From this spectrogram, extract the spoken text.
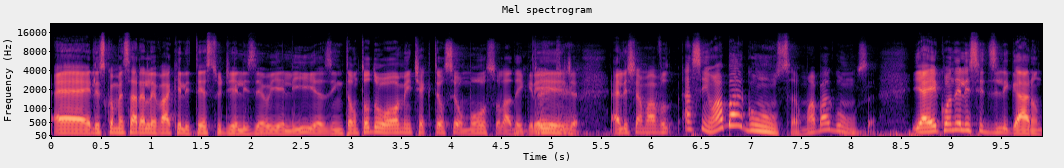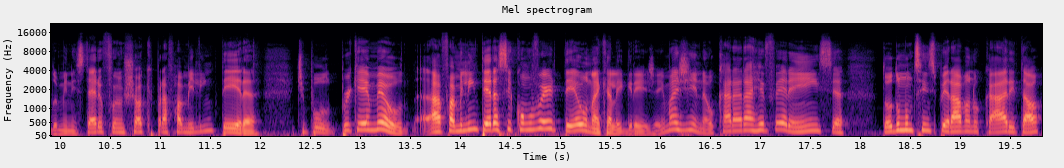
É, eles começaram a levar aquele texto de Eliseu e Elias, então todo homem tinha que ter o seu moço lá da igreja. Aí eles chamavam, assim, uma bagunça, uma bagunça. E aí quando eles se desligaram do ministério, foi um choque pra família inteira. Tipo, porque, meu, a família inteira se converteu naquela igreja. Imagina, o cara era referência, todo mundo se inspirava no cara e tal.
